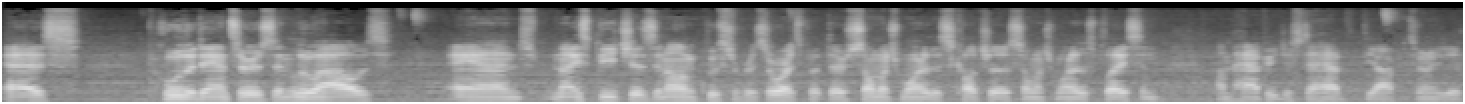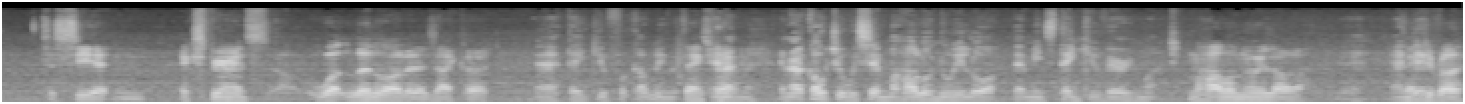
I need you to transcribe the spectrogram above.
as hula dancers and luau's and nice beaches and all-inclusive resorts, but there's so much more to this culture, there's so much more to this place, and I'm happy just to have the opportunity to, to see it and experience what little of it as I could. Uh, thank you for coming. Thanks for in, having our, me. in our culture, we say mahalo nui loa. That means thank you very much. Mahalo nui loa. And Thank then, you, brother.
